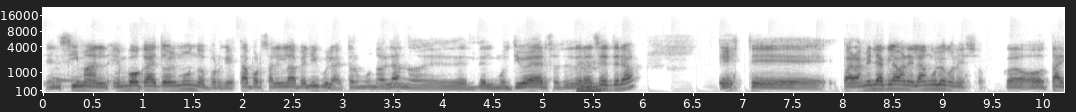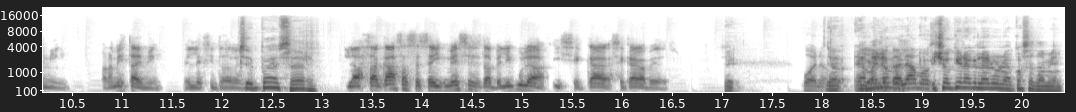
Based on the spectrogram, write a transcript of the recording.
encima en, boca de todo el mundo, porque está por salir la película, y todo el mundo hablando de- de- del multiverso, etcétera, etcétera. Este, para mí la clavan el ángulo con eso, o, o timing. Para mí es timing el éxito de Venom. Sí, puede ser. La sacás hace seis meses esta película y se caga, se caga pedos. Bueno, Ya, y además lo lo- que hablamos. Yo quiero aclarar una cosa también.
